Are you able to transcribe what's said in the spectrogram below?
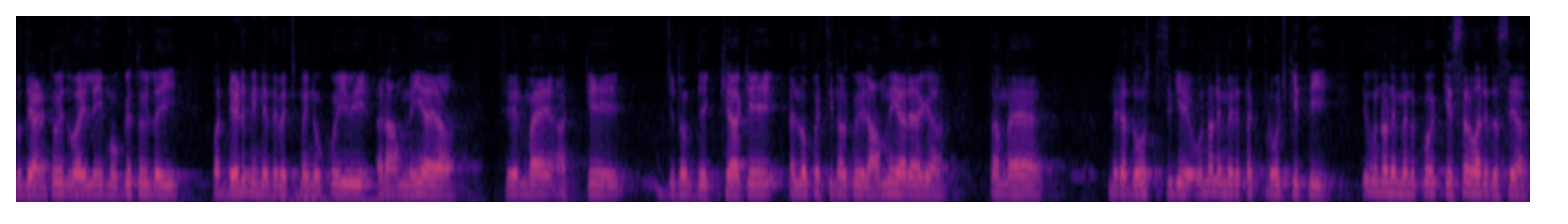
ਲੁਧਿਆਣੇ ਤੋਂ ਹੀ ਦਵਾਈ ਲਈ, ਮੋਗੇ ਤੋਂ ਹੀ ਲਈ, ਪਰ ਡੇਢ ਮਹੀਨੇ ਦੇ ਵਿੱਚ ਮੈਨੂੰ ਕੋਈ ਵੀ ਆਰਾਮ ਨਹੀਂ ਆਇਆ। ਫਿਰ ਮੈਂ ਆ ਕੇ ਜਦੋਂ ਦੇਖਿਆ ਕਿ ਐਲੋਪੈਥੀ ਨਾਲ ਕੋਈ ਆਰਾਮ ਨਹੀਂ ਆ ਰਿਹਾ ਹੈਗਾ, ਤਾਂ ਮੈਂ, ਮੇਰਾ ਦੋਸਤ ਸੀਗੇ, ਉਹਨਾਂ ਨੇ ਮੇਰੇ ਤੱਕ ਅਪਰੋਚ ਕੀਤੀ ਤੇ ਉਹਨਾਂ ਨੇ ਮੈਨੂੰ ਕੋਈ ਕੇਸਰ ਬਾਰੇ ਦੱਸਿਆ।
